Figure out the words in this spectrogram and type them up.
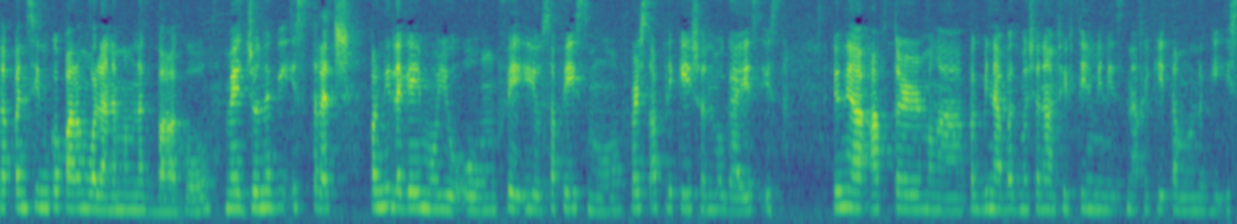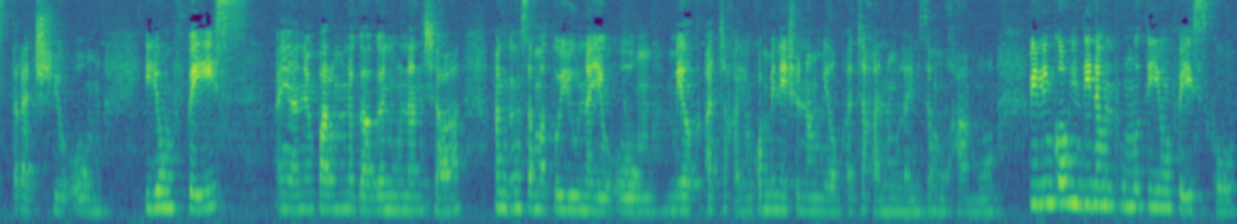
napansin ko parang wala namang nagbago. Medyo nag stretch pag nilagay mo yung, yung sa face mo. First application mo guys is yun nga, after mga, pag binabad mo siya ng 15 minutes, nakikita mo nag stretch yung, yung face. Ayan, yung parang nagaganunan siya hanggang sa matuyo na yung milk at saka yung combination ng milk at saka nung lime sa mukha mo. Feeling ko hindi naman pumuti yung face ko.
